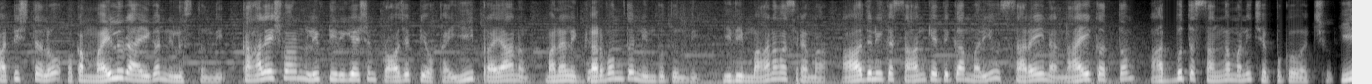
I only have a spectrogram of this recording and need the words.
పటిష్టలో ఒక మైలురాయిగా నిలుస్తుంది. కాళేశ్వరం లిఫ్ట్ ఇరిగేషన్ ప్రాజెక్ట్ యొక్క ఈ ప్రయాణం మనల్ని గర్వంతో నింపుతుంది. ఇది మానవ శ్రమ ఆధునిక సాంకేతిక మరియు సరైన నాయకత్వం అద్భుత సంఘం అని చెప్పుకోవచ్చు. ఈ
